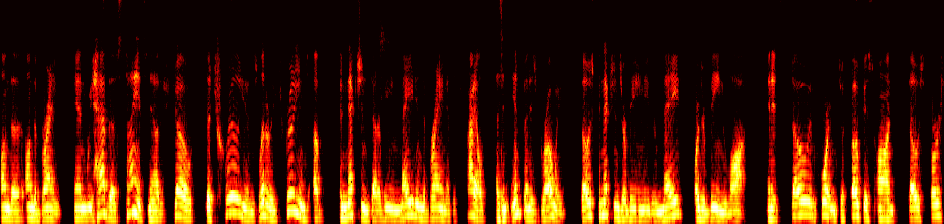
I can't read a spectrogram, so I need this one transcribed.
on the on the brain. And we have the science now to show the trillions, literally trillions of connections that are being made in the brain as a child, as an infant is growing. Those connections are being either made or they're being lost. And it's so important to focus on those first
